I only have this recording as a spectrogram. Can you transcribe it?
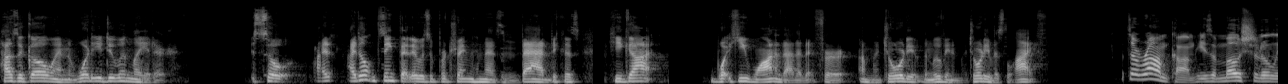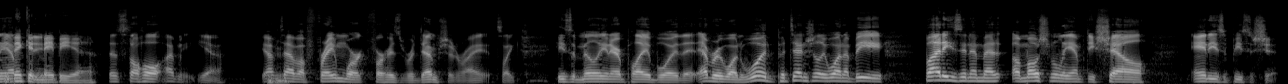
how's it going what are you doing later so i i don't think that it was portraying him as Mhm. bad because he got what he wanted out of it for a majority of the movie and a majority of his life It's a rom com. He's emotionally I empty. think it may be a That's the whole. I mean, yeah. You have Mhm. to have a framework for his redemption, right? It's like he's a millionaire playboy that everyone would potentially want to be, but he's an emo- emotionally empty shell, and he's a piece of shit.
